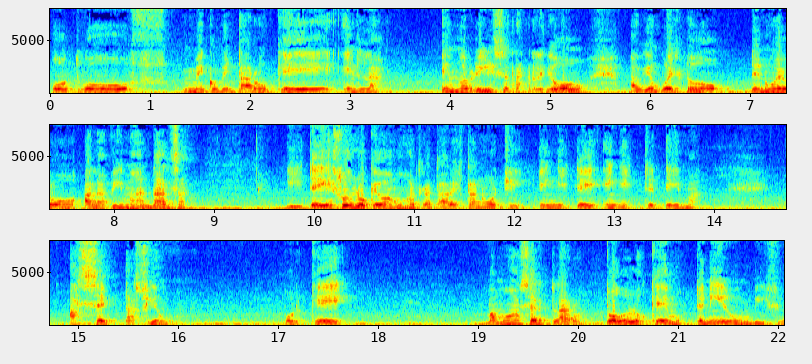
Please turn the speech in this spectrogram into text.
otros me comentaron que en, la, en un abrir y cerrar de habían vuelto de nuevo a las mismas andanzas y de eso es lo que vamos a tratar esta noche en este, en este tema, aceptación, porque vamos a ser claros, todos los que hemos tenido un vicio,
